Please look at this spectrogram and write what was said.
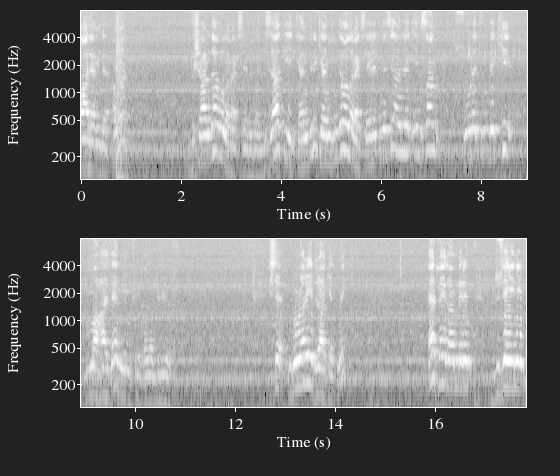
alemde ama dışarıda olarak seyreder. Bizatihi kendini kendinde olarak seyretmesi ancak insan suretindeki mahalden mümkün olabiliyor. İşte bunları idrak etmek her peygamberin düzeyinin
